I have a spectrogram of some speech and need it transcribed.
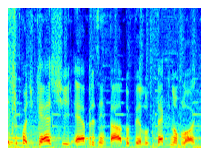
Este podcast é apresentado pelo Tecnoblog.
